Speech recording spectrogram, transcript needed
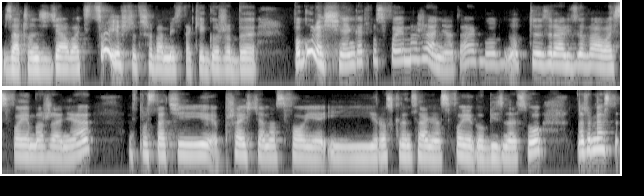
zacząć działać, co jeszcze trzeba mieć takiego, żeby w ogóle sięgać po swoje marzenia, tak? Bo no, ty zrealizowałaś swoje marzenie, w postaci przejścia na swoje i rozkręcania swojego biznesu. Natomiast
